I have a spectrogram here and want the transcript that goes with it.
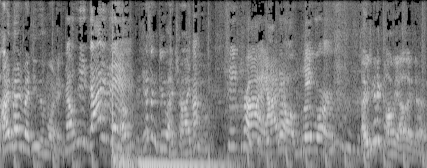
I brush my teeth in the morning. No, he doesn't. Yes, I do. I try to. Uh, she tried. I know. Big word. I was gonna call me out like that.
